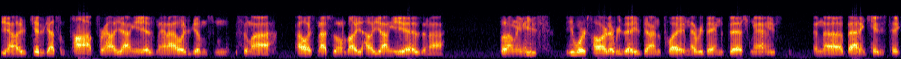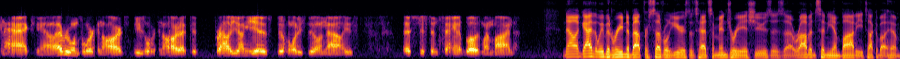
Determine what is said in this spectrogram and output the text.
you know, the kid's got some pop for how young he is, man. I always give him some some uh, I always mess with him about how young he is, and uh, but I mean, he's he works hard every day. He's down to play and every day in the dish, man. He's in the batting cage, he's taking hacks. You know, everyone's working hard. He's working hard. For how young he is, doing what he's doing now. He's it's just insane. It blows my mind. Now, a guy that we've been reading about for several years that's had some injury issues is uh, Robinson Yambati. Talk about him.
